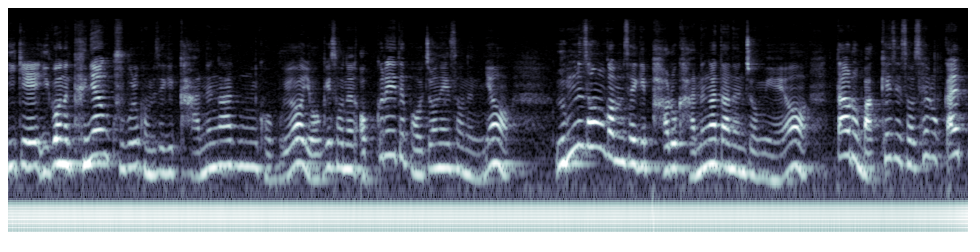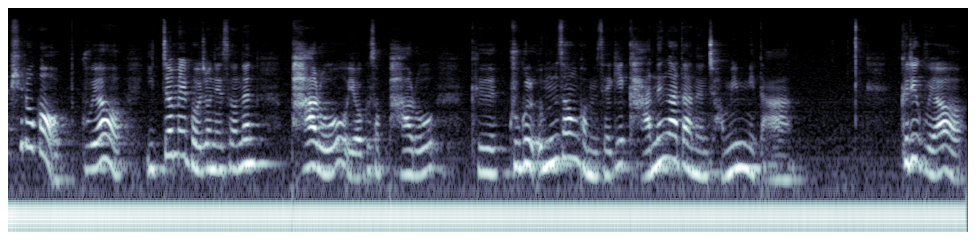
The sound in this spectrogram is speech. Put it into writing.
이게 이거는 그냥 구글 검색이 가능한 거고요. 여기서는 업그레이드 버전에서는요. 음성 검색이 바로 가능하다는 점이에요. 따로 마켓에서 새로 깔 필요가 없고요. 2.1 버전에서는 바로 여기서 바로 그 구글 음성 검색이 가능하다는 점입니다. 그리고요.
